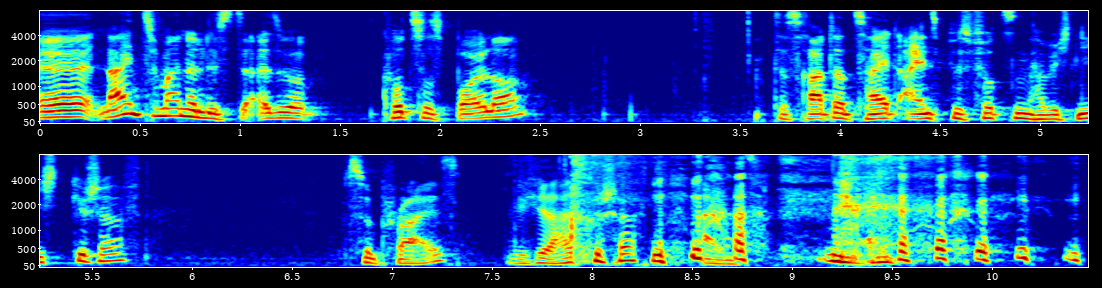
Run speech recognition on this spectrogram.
Äh, nein, zu meiner Liste. Also, kurzer Spoiler. Das Rad der Zeit 1 bis 14 habe ich nicht geschafft. Surprise. Wie viel hast du geschafft? Eins.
